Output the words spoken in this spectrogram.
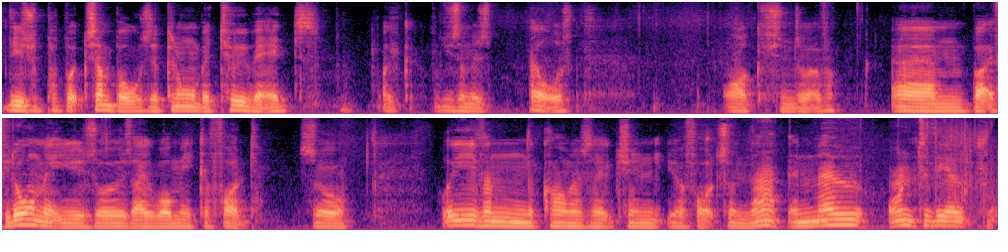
these Republic symbols, there can only be two beds. Like, use them as pillows or cushions or whatever. Um, but if you don't want me to use those, I will make a FUD. So, leave in the comment section your thoughts on that. And now, on to the outro.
